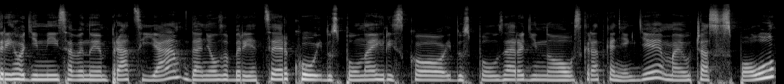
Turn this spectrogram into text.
3 hodiny sa venujem práci ja, Daniel zoberie cerku, idú spolu na ihrisko, idú spolu za rodinou, skrátka niekde, majú čas spolu.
